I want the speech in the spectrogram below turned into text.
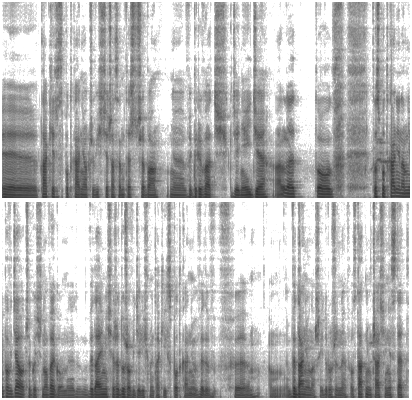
Yy, takie spotkania oczywiście czasem też trzeba yy, wygrywać, gdzie nie idzie, ale to to spotkanie nam nie powiedziało czegoś nowego. My, wydaje mi się, że dużo widzieliśmy takich spotkań w, w, w wydaniu naszej drużyny w ostatnim czasie, niestety.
